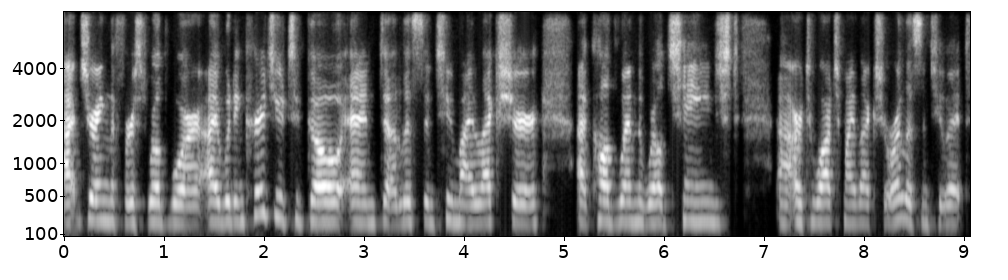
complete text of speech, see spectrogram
uh, during the First World War, I would encourage you to go and uh, listen to my lecture uh, called When the World Changed, uh, or to watch my lecture or listen to it,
